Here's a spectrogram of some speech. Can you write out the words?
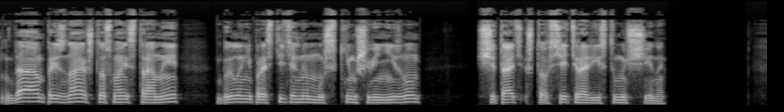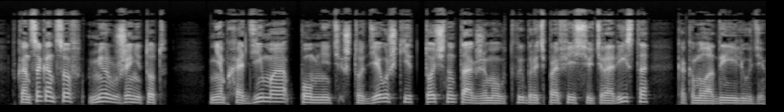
Да, признаю, что с моей стороны было непростительным мужским шовинизмом считать, что все террористы мужчины. В конце концов, мир уже не тот. Необходимо помнить, что девушки точно так же могут выбрать профессию террориста, как и молодые люди.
